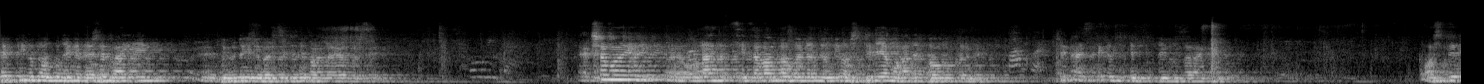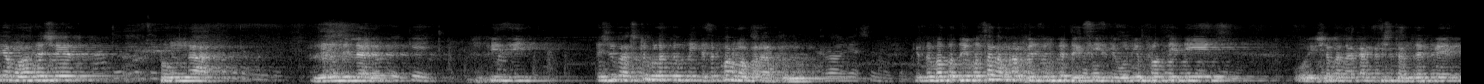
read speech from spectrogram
ব্যক্তিগত উদ্যোগে দেশের বাইরে বিভিন্ন ইউনিভার্সিটিতে পড়ালেখা করছে। একসময় আহ, ওনার চিন্তা ভাবনা হইল যে উনি অস্ট্রেলিয়া মহাদেশ ভ্রমণ করবেন সেটা আজ থেকে দুই বছর আগে। অস্ট্রেলিয়া মহাদেশের টুঙ্গা নিউজিল্যান্ড ফিজি, এসব রাষ্ট্রগুলোতে উনি গেছে কর্ম করার জন্য। কিন্তু গত দুই বছর আমরা ফেসবুকে দেখছি যে উনি প্রতিদিন ওই সব এলাকার খ্রিস্টানদেরকে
